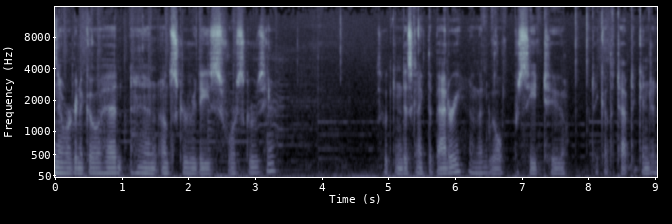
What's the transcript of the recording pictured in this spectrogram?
Now we're going to go ahead and unscrew these four screws here. So we can disconnect the battery and then we'll proceed to take out the Taptic engine.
